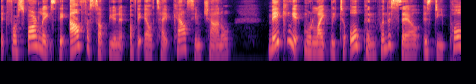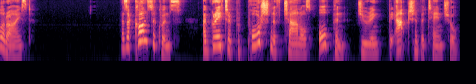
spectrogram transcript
It phosphorylates the alpha subunit of the L-type calcium channel, making it more likely to open when the cell is depolarized. As a consequence, a greater proportion of channels open during the action potential,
